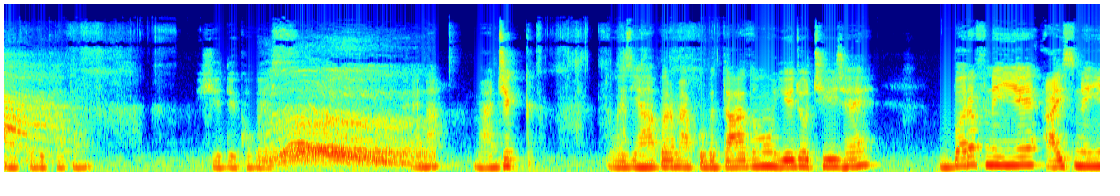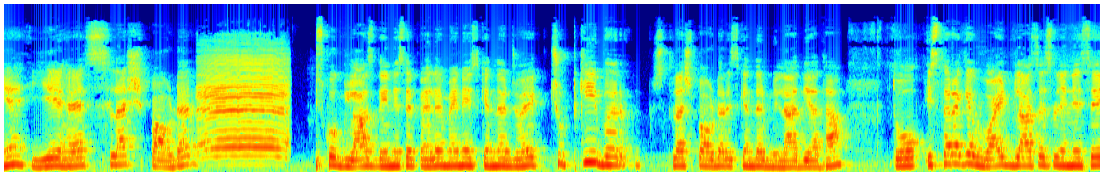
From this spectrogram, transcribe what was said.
आपको दिखाता हूँ। ये देखो गाइस है ना? मैजिक तो गाइस यहाँ पर मैं आपको बता दूँ, ये जो चीज़ है, बर्फ़ नहीं है आइस नहीं है, ये है स्लश पाउडर इसको ग्लास देने से पहले मैंने इसके अंदर जो है चुटकी भर स्लश पाउडर इसके अंदर मिला दिया था। तो इस तरह के व्हाइट ग्लासेस लेने से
